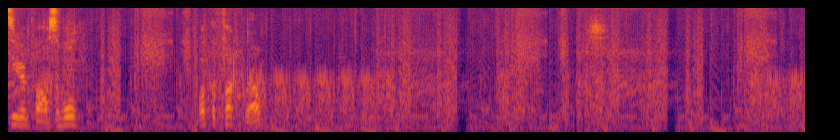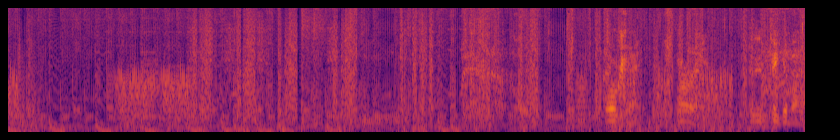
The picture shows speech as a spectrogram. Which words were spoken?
Is this even possible? What the fuck, bro? Okay, alright. I didn't think of that.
